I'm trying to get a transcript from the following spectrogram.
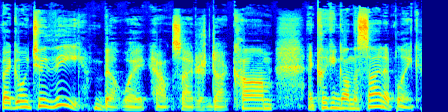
by going to thebeltwayoutsiders.com and clicking on the sign up link.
